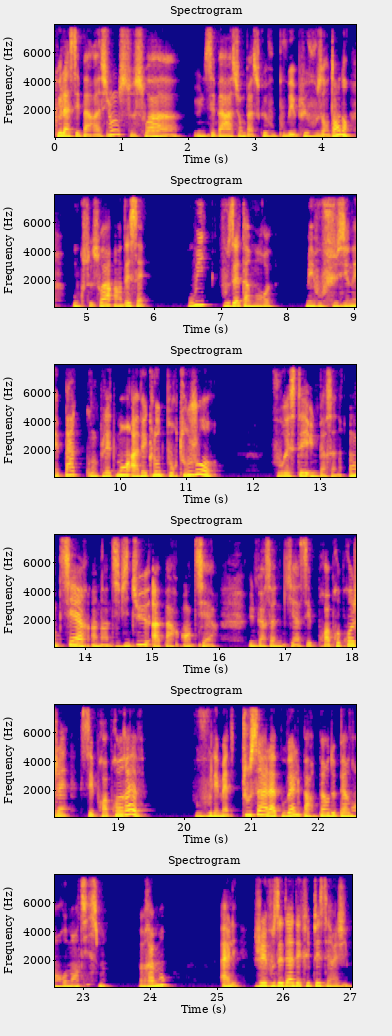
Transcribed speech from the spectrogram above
Que la séparation, ce soit euh, une séparation parce que vous pouvez plus vous entendre ou que ce soit un décès. Oui, vous êtes amoureux, mais vous fusionnez pas complètement avec l'autre pour toujours. Vous restez une personne entière, un individu à part entière, une personne qui a ses propres projets, ses propres rêves. Vous voulez mettre tout ça à la poubelle par peur de perdre en romantisme? Vraiment? Allez, je vais vous aider à décrypter ces régimes.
